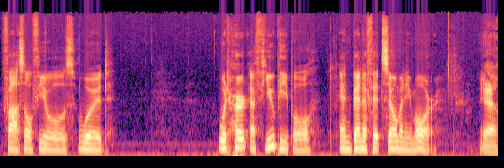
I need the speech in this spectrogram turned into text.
fossil fuels would would hurt a few people and benefit so many more. Yeah.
